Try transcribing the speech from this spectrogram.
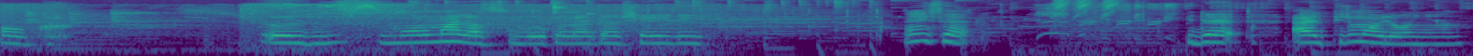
Oh. Öldüm. Normal aslında o kadar da şey değil. Neyse. Bir de El Primo ile oynayalım.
